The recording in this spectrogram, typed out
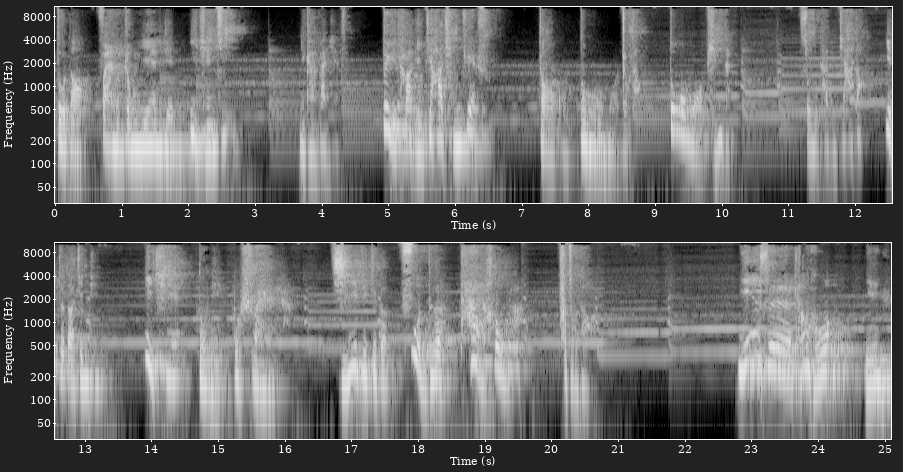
读到范仲淹的《一田记》，你看范先生对他的家亲眷属照顾多么周到，多么平等，所以他的家道一直到今天一千多年不衰呀。积的这个福德太厚了，他做到了。年色长活，言语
